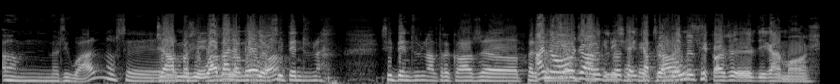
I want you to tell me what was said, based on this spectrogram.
Um, és igual, no sé... Ja, m'és igual, va de peu, eh? Si tens, una, si tens una altra cosa per ah, no, canviar un jo poc i no tinc cap problema en fer coses, digamos...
